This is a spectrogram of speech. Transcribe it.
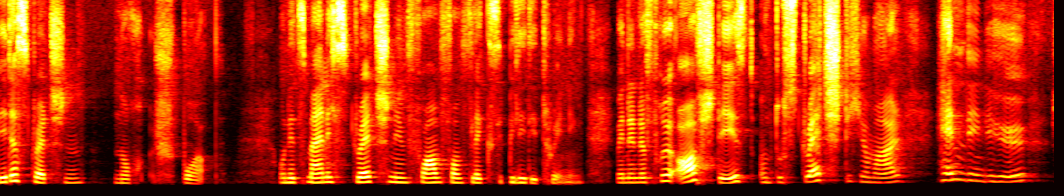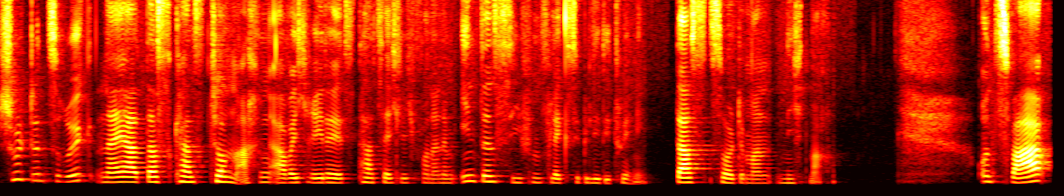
Weder Stretchen noch Sport. Und jetzt meine ich Stretchen in Form von Flexibility Training. Wenn du in der Früh aufstehst und du stretchst dich einmal, Hände in die Höhe, Schultern zurück. Naja, das kannst du schon machen, aber ich rede jetzt tatsächlich von einem intensiven Flexibility Training. Das sollte man nicht machen. Und zwar,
